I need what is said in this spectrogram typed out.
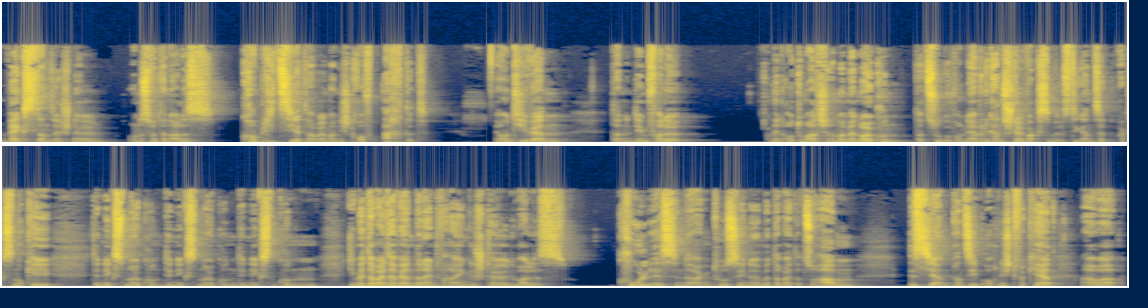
wächst dann sehr schnell und es wird dann alles komplizierter, weil man nicht drauf achtet. Ja, und hier werden dann in dem Falle wenn automatisch dann immer mehr Neukunden dazu gewonnen. Ja, wenn du ganz schnell wachsen willst, die ganze Zeit wachsen, okay, den nächsten Neukunden, den nächsten Neukunden, den nächsten Kunden. Die Mitarbeiter werden dann einfach eingestellt, weil es cool ist, in der Agenturszene Mitarbeiter zu haben, ist ja im Prinzip auch nicht verkehrt, aber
